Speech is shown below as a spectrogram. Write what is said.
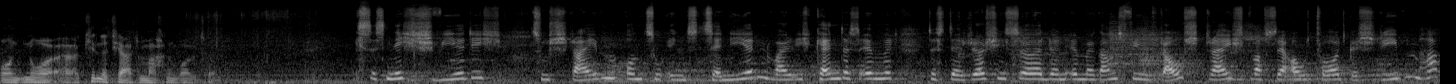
und nur äh, Kindertheater machen wollte. Ist es nicht schwierig zu schreiben und zu inszenieren, weil ich kenne das immer, dass der Regisseur dann immer ganz viel rausstreicht, was der Autor geschrieben hat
